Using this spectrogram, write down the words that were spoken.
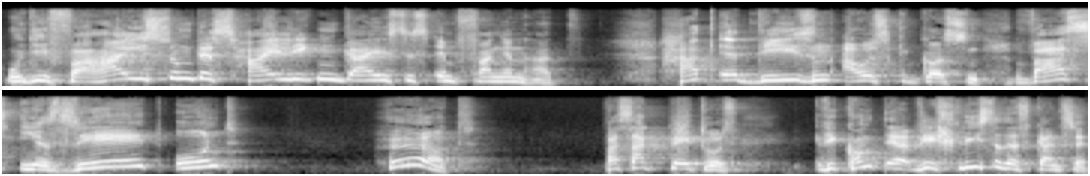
und die Verheißung des Heiligen Geistes empfangen hat, hat er diesen ausgegossen, was ihr seht und hört. Was sagt Petrus? Wie kommt er, wie schließt er das Ganze?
